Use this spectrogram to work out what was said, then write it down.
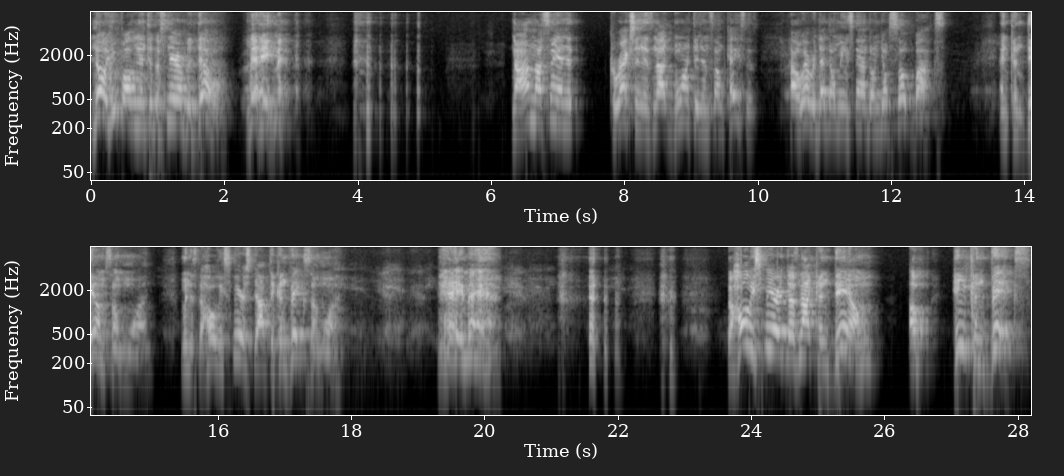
No, you're falling into the snare of the devil. Amen. Now, I'm not saying that correction is not warranted in some cases. However, that don't mean stand on your soapbox and condemn someone when it's the Holy Spirit's job to convict someone. Amen. the Holy Spirit does not condemn, uh, he convicts.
